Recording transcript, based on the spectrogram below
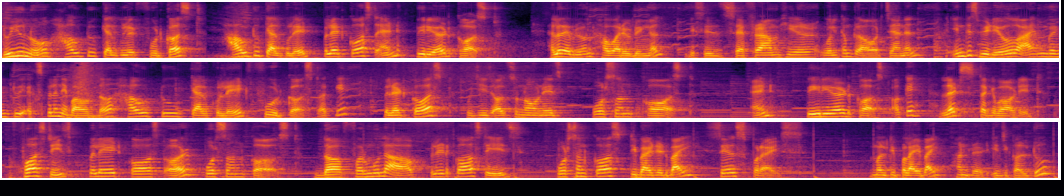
Do you know how to calculate food cost? How to calculate plate cost and period cost? Hello everyone, how are you doing? This is Chef Ram here. Welcome to our channel. In this video, I am going to explain about the how to calculate food cost. Okay, plate cost, which is also known as portion cost, and period cost. Okay, let's talk about it. First is plate cost or portion cost. The formula of plate cost is portion cost divided by sales price multiply by 100 is equal to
